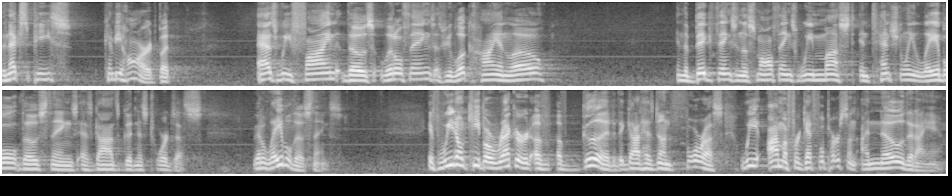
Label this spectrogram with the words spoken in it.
The next piece can be hard, but as we find those little things, as we look high and low, in the big things and the small things, we must intentionally label those things as God's goodness towards us. We've got to label those things. If we don't keep a record of, of good that God has done for us, we, I'm a forgetful person. I know that I am.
